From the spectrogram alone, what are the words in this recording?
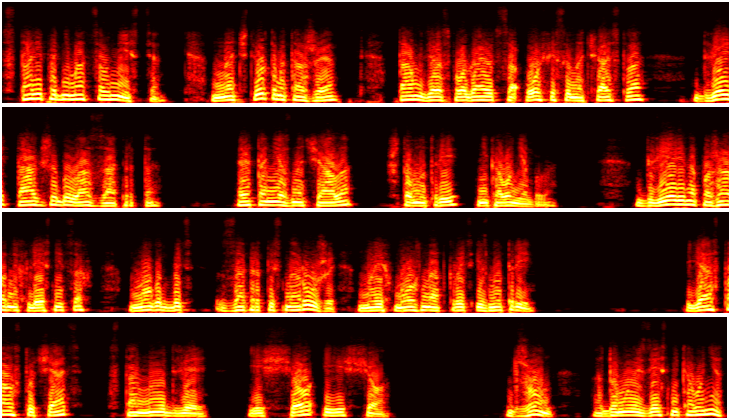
Стали подниматься вместе. На четвертом этаже, там, где располагаются офисы начальства, дверь также была заперта. Это не означало, что внутри никого не было. Двери на пожарных лестницах могут быть заперты снаружи, но их можно открыть изнутри. Я стал стучать стальную дверь, еще и еще. «Джон, думаю, здесь никого нет».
